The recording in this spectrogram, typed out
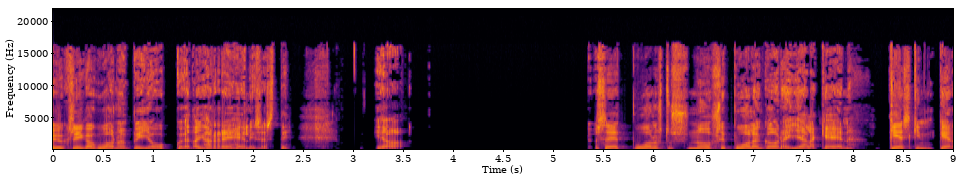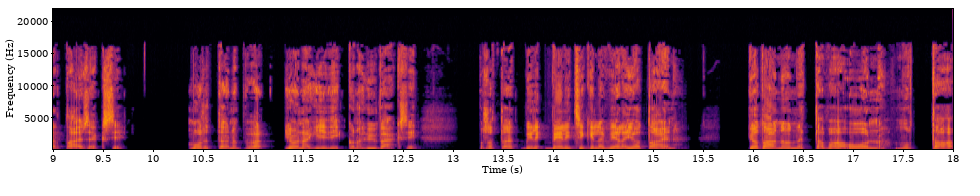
yksi liiga huonoimpia joukkueita ihan rehellisesti. Ja se, että puolustus nousi puolen kauden jälkeen keskinkertaiseksi, osittain joinakin viikkona hyväksi, osoittaa, että Belitsikillä vielä jotain jotain annettavaa on, mutta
